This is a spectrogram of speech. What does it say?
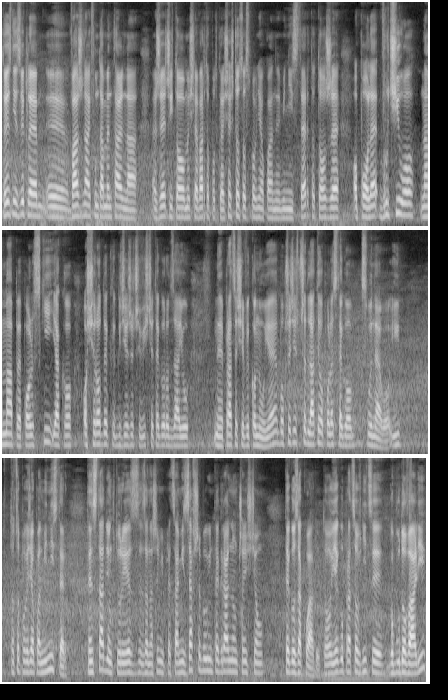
To jest niezwykle y, ważna i fundamentalna rzecz i to myślę warto podkreślać. To, co wspomniał Pan Minister, to to, że Opole wróciło na mapę Polski jako ośrodek, gdzie rzeczywiście tego rodzaju pracę się wykonuje, bo przecież przed laty Opole z tego słynęło i to, co powiedział Pan Minister, ten stadion, który jest za naszymi plecami, zawsze był integralną częścią tego zakładu. To jego pracownicy go budowali,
